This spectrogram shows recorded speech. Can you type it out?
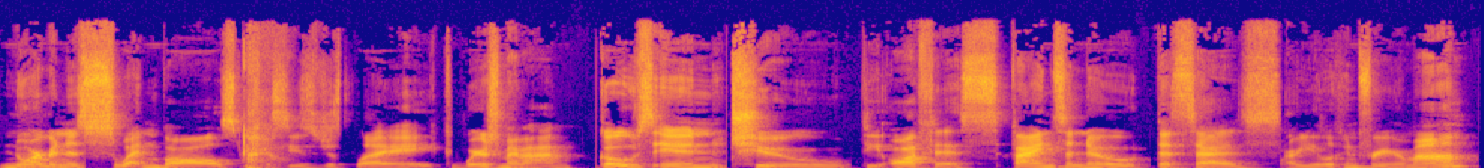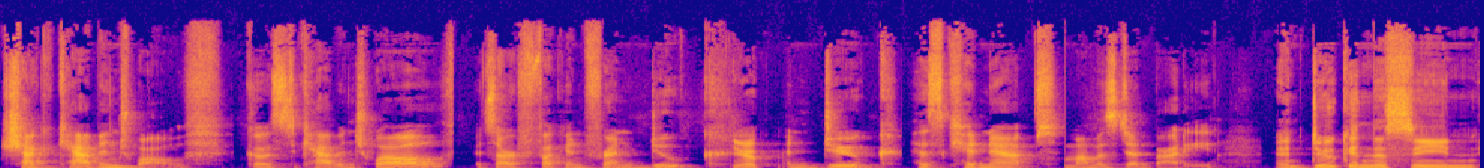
Norman is sweating balls because he's just like, "Where's my mom?" Goes in to the office, finds a note that says, "Are you looking for your mom? Check cabin 12." Goes to cabin 12. It's our fucking friend Duke. Yep. And Duke has kidnapped Mama's dead body. And Duke in this scene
